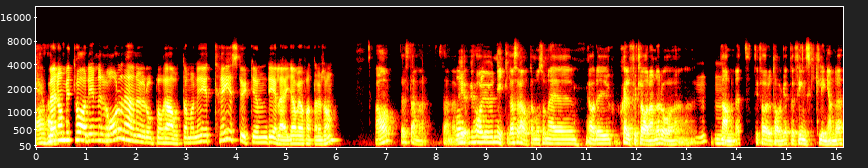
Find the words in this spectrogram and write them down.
Aha. Men om vi tar din roll här nu då på Rautam, och ni är tre stycken delägare vad jag fattar det som? Ja, det stämmer. Stämmer. Vi, vi, har ju Niklas Rautamo som är, ja det är ju självförklarande då, mm, mm. namnet till företaget, det finskklingande.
